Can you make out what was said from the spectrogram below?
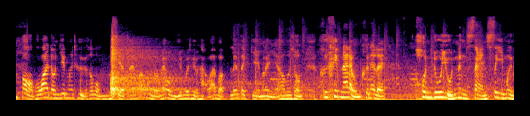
ำต่อเพราะว่าโดนยึดมือถือครับผมเสียใจมากผมโดนแม่ผมยึดมือถือหาว่าแบบเล่นแต่เกมอะไรอย่างเงี้ยครับคุณผู้ชม คือคลิปหน้าเดี๋ยวผมขึ้นให้เลย คนดูอยู่1นึ่งแสนสี่หมื่น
